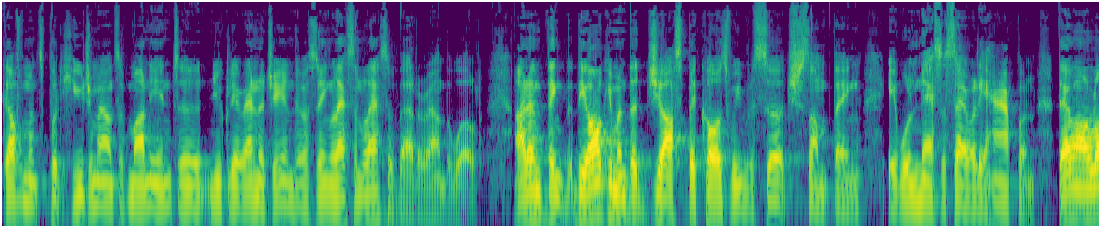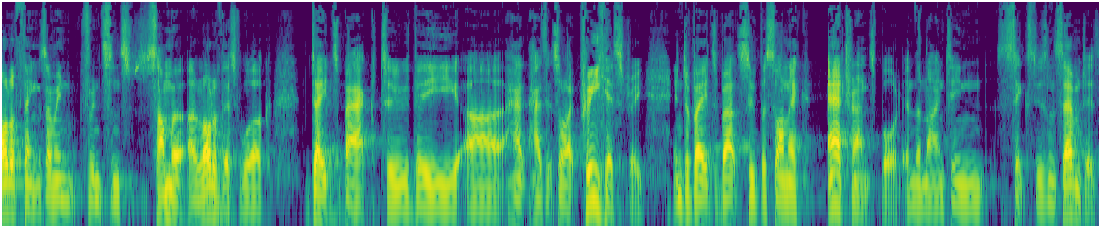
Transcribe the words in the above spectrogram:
governments put huge amounts of money into nuclear energy, and they're seeing less and less of that around the world. I don't think that the argument that just because we research something, it will necessarily happen. There are a lot of things. I mean, for instance, some, a lot of this work dates back to the, uh, has its like prehistory in debates about supersonic air transport in the 1960s and 70s.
